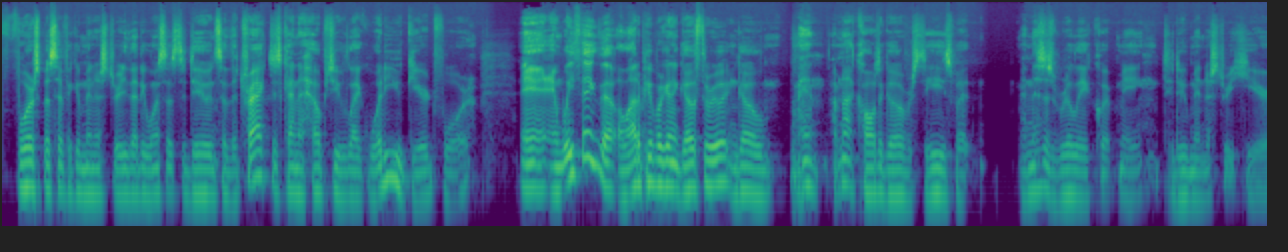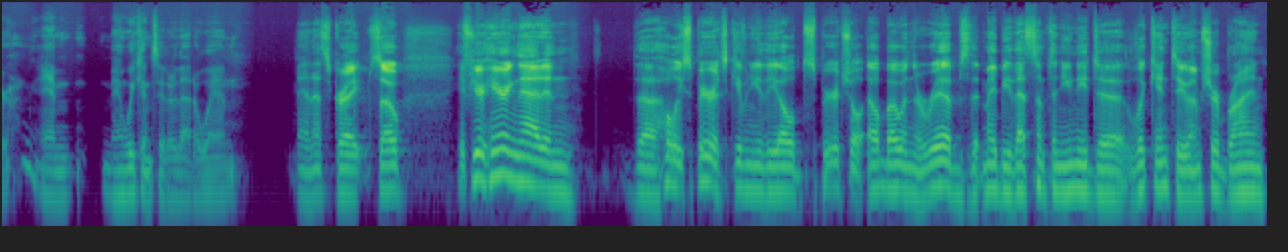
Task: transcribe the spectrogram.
for a specific ministry that He wants us to do. And so the track just kind of helps you like what are you geared for. And, and we think that a lot of people are going to go through it and go, man, I'm not called to go overseas, but man, this has really equipped me to do ministry here. And man, we consider that a win. Man, that's great. So if you're hearing that and the Holy Spirit's giving you the old spiritual elbow in the ribs, that maybe that's something you need to look into. I'm sure Brian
